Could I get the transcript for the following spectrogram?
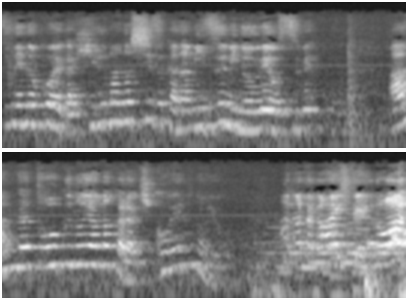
狐の声が昼間の静かな湖の上を滑ってあんな遠くの山から聞こえるのよ。あなたが愛しているのは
